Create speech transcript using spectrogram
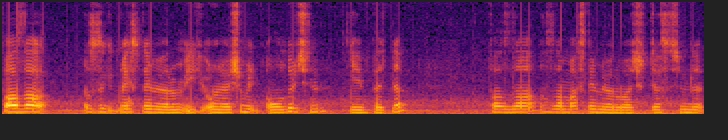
fazla hızlı gitmek istemiyorum. İlk oynayışım olduğu için gamepad'le. Fazla hızlanmak istemiyorum açıkçası. Şimdi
